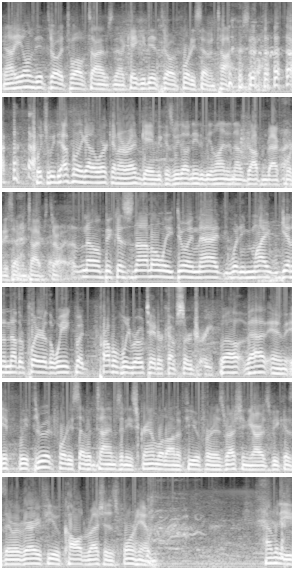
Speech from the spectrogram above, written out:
Now he only did throw it 12 times. Now Kagi did throw it 47 times, so which we definitely got to work in our run game because we don't need to be lining up, dropping back 47 times throwing. Uh, no, because not only doing that, would he might get another Player of the Week, but probably rotator cuff surgery. Well, that and if we threw it 47 times and he scrambled on a few for his rushing yards because there were very few called rushes for him. how many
